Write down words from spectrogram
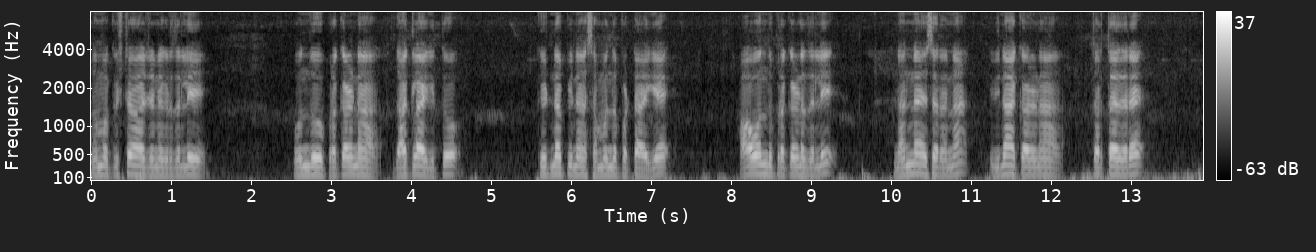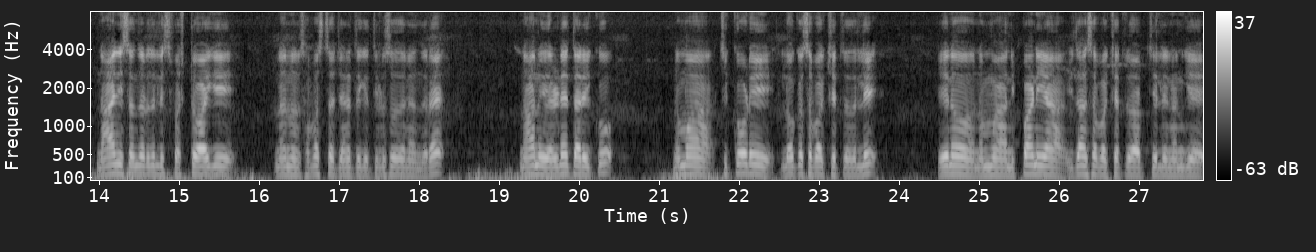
ನಮ್ಮ ಕೃಷ್ಣರಾಜನಗರದಲ್ಲಿ ಒಂದು ಪ್ರಕರಣ ದಾಖಲಾಗಿತ್ತು. ಕಿಡ್ನಾಪಿನ ಸಂಬಂಧಪಟ್ಟ ಹಾಗೆ. ಆ ಒಂದು ಪ್ರಕರಣದಲ್ಲಿ ನನ್ನ ಹೆಸರನ್ನು ವಿನಾಕಾರಣ ತರ್ತಾ ಇದ್ದಾರೆ. ನಾನು ಈ ಸಂದರ್ಭದಲ್ಲಿ ಸ್ಪಷ್ಟವಾಗಿ ನಾನು ಸಮಸ್ತ ಜನತೆಗೆ ತಿಳಿಸೋದೇನೆಂದರೆ ನಾನು ಎರಡನೇ ತಾರೀಕು ನಮ್ಮ ಚಿಕ್ಕೋಡಿ ಲೋಕಸಭಾ ಕ್ಷೇತ್ರದಲ್ಲಿ ಏನು ನಮ್ಮ ನಿಪ್ಪಾಣಿಯ ವಿಧಾನಸಭಾ ಕ್ಷೇತ್ರ ವ್ಯಾಪ್ತಿಯಲ್ಲಿ ನನಗೆ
